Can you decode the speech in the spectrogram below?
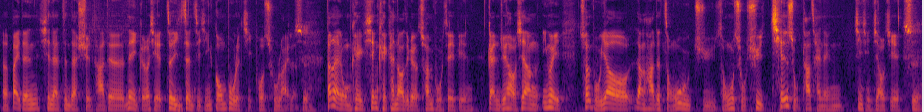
呃拜登现在正在选他的内阁，而且这一阵子已经公布了几波出来了。是，当然我们可以先可以看到这个川普这边，感觉好像因为川普要让他的总务局总务处去签署，他才能进行交接。是，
